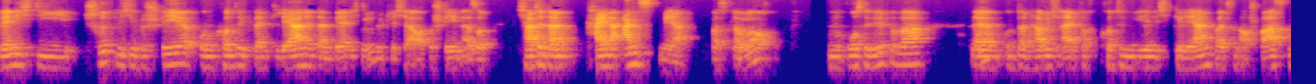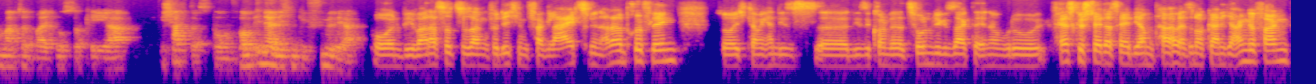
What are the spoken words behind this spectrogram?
wenn ich die schriftliche bestehe und konsequent lerne, dann werde ich die mündliche auch bestehen. Also ich hatte dann keine Angst mehr, was glaube ich auch eine große Hilfe war. Ähm, und dann habe ich einfach kontinuierlich gelernt, weil es dann auch Spaß gemacht hat, weil ich wusste, okay, ja, ich schaffe das vom, vom innerlichen Gefühl her. Und wie war das sozusagen für dich im Vergleich zu den anderen Prüflingen? So, ich kann mich an dieses, äh, diese Konversation, wie gesagt, erinnern, wo du festgestellt hast, hey, die haben teilweise noch gar nicht angefangen,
